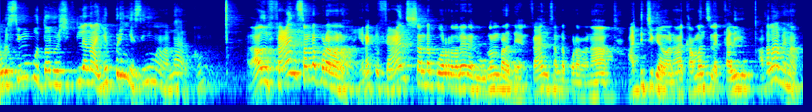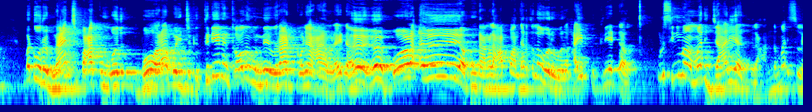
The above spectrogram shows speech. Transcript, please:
ஒரு சிம்பு, தனுஷ் இல்லைன்னா எப்படிங்க சினிமா நல்லா இருக்கும்? அதாவது ஃபேன்ஸ் சண்டை போட வேணாம். எனக்கு ஃபேன்ஸ் சண்டை போடுறதுல எனக்கு உடன்பாடு கிடையாது. ஃபேன்ஸ் சண்டை போட வேணாம், அடிச்சுக்க வேணாம், கமெண்ட்ஸில் கழிவு அதெல்லாம் வேணாம். பட் ஒரு மேட்ச் பார்க்கும்போது போராக போயிட்டு இருக்கு. திடீர்னு கவுதம் வந்து விராட் கோலி லைட்டா ஏய் ஏய் போடா ஏய் அந்த இடத்துல ஒரு ஒரு ஹைப் கிரியேட் ஆகுது. ஒரு சினிமா மாதிரி ஜாலியாக இருக்குல்ல. அந்த மாதிரி சில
